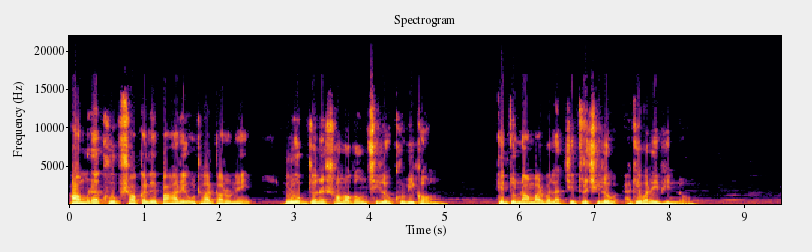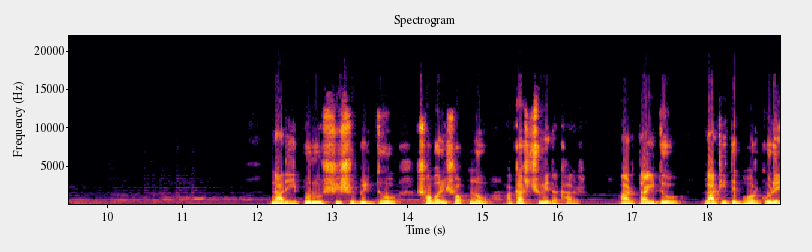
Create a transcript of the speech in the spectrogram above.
আমরা খুব সকালে পাহাড়ে ওঠার কারণে লোকজনের সমাগম ছিল খুবই কম, কিন্তু নামার বেলার চিত্র ছিল একেবারেই ভিন্ন। নারী, পুরুষ, শিশু, বৃদ্ধ সবারই স্বপ্ন আকাশ ছুঁয়ে দেখার। আর তাই তো লাঠিতে ভর করে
